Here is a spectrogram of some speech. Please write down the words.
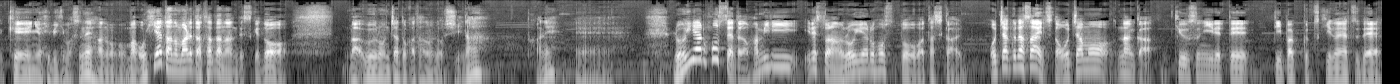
ー、経営には響きますね。あの、まあ、お冷や頼まれたらただなんですけど、まあ、ウーロン茶とか頼んでほしいな、とかね。えー、ロイヤルホストやったか、ファミリーレストランの、ロイヤルホストは確か、お茶くださいって言ったらお茶もなんか、急須に入れてティーパック付きのやつで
